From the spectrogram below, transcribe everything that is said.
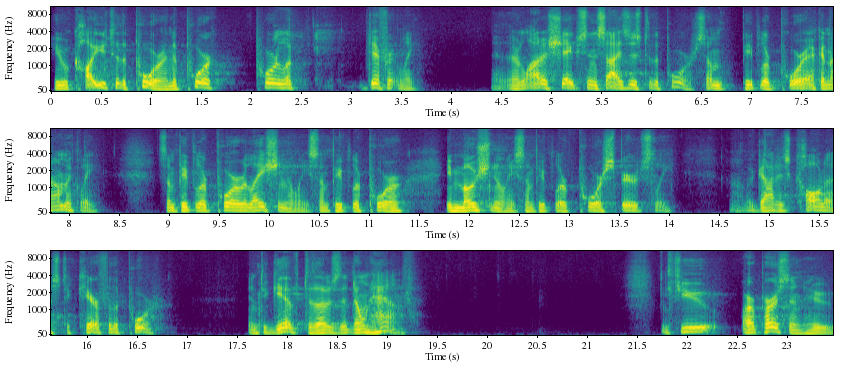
He will call you to the poor, and the poor, poor look differently. There are a lot of shapes and sizes to the poor. Some people are poor economically. Some people are poor relationally. Some people are poor emotionally. Some people are poor spiritually. Uh, but God has called us to care for the poor and to give to those that don't have. If you are a person who,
